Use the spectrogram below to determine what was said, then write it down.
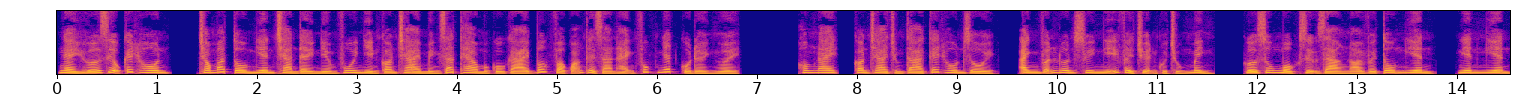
ngày hứa diệu kết hôn, trong mắt tô nghiên tràn đầy niềm vui nhìn con trai mình dắt theo một cô gái bước vào quãng thời gian hạnh phúc nhất của đời người. Hôm nay, con trai chúng ta kết hôn rồi anh vẫn luôn suy nghĩ về chuyện của chúng mình hứa dung mộc dịu dàng nói với tô nghiên nghiên nghiên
